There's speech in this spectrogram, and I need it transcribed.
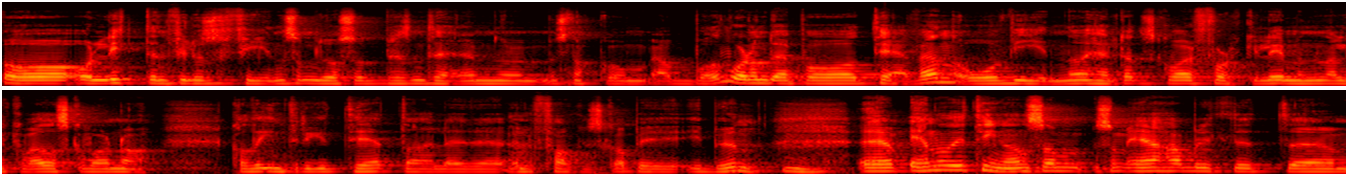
og, og litt den filosofien som du også presenterer når du snakker om ja, både hvordan du er på TV-en og vinen. og helt at Det skal være folkelig, men allikevel det skal være noe Kall det integritet da, eller, eller fagkunnskap i, i bunn. Eh, en av de tingene som, som jeg har blitt litt uh,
